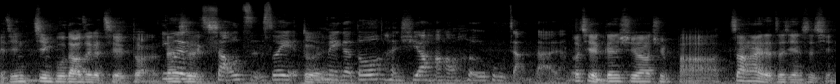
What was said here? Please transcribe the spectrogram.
已经进步到这个阶段了。因为少子，所以对每个都很需要好好呵护长大。而且更需要去把障碍的这件事情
